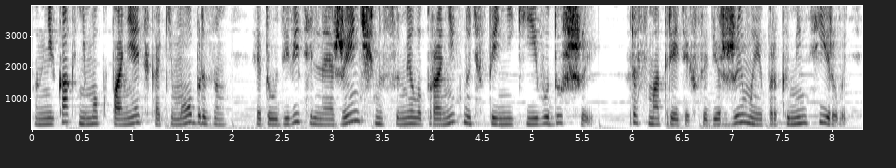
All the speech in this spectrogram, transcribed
Он никак не мог понять, каким образом эта удивительная женщина сумела проникнуть в тайники его души – рассмотреть их содержимое и прокомментировать.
